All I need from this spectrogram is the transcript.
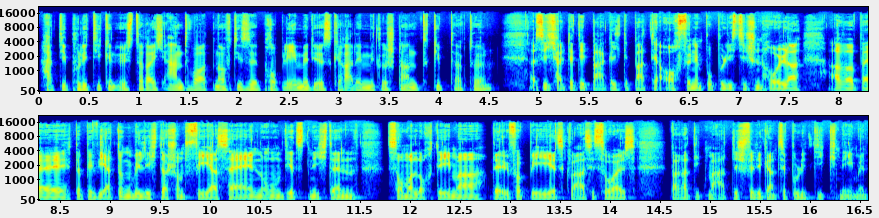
Hat die Politik in Österreich Antworten auf diese Probleme, die es gerade im Mittelstand gibt aktuell? Also ich halte die Bargelddebatte auch für einen populistischen Holler, aber bei der Bewertung will ich da schon fair sein und jetzt nicht ein Sommerloch-Thema der ÖVP jetzt quasi so als paradigmatisch für die ganze Politik nehmen.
